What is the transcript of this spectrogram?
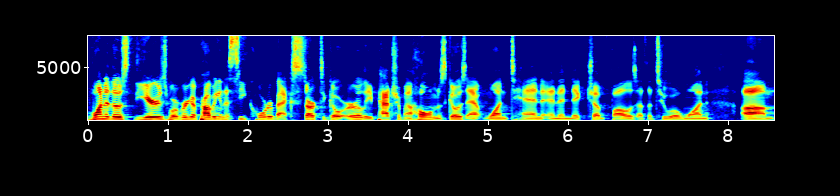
one of those years where we're probably going to see quarterbacks start to go early. Patrick Mahomes goes at 110, and then Nick Chubb follows at the 201. Um,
